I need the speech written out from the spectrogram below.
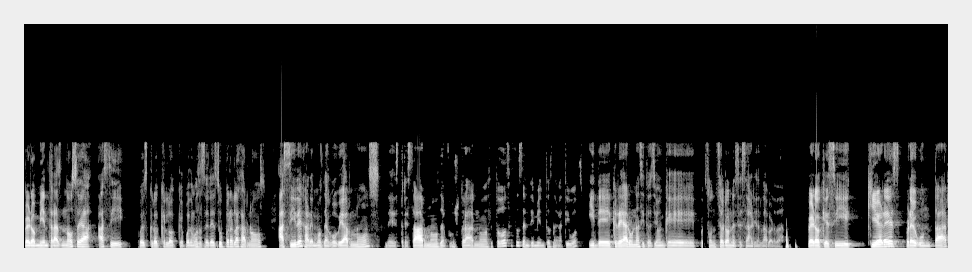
Pero mientras no sea así, pues creo que lo que podemos hacer es súper relajarnos. Así dejaremos de agobiarnos, de estresarnos, de frustrarnos, de todos esos sentimientos negativos y de crear una situación que pues, son cero necesarias, la verdad. Pero que si quieres preguntar,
